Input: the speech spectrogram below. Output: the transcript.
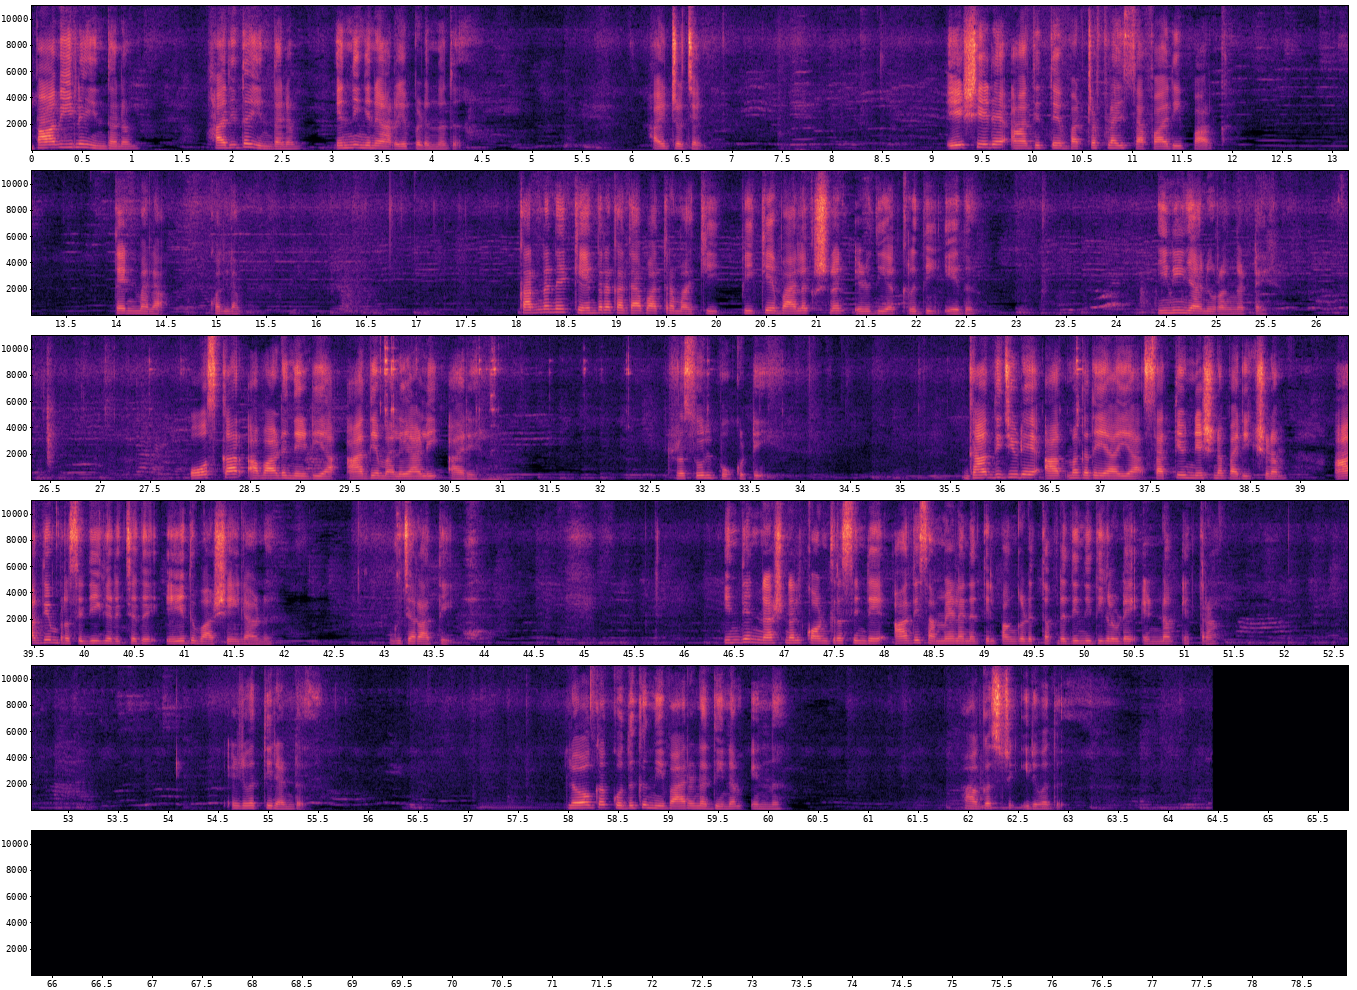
ഭാവിയിലെ ഇന്ധനം ഹരിത ഇന്ധനം എന്നിങ്ങനെ അറിയപ്പെടുന്നത്. ഹൈഡ്രജൻ. ഏഷ്യയിലെ ആദ്യത്തെ butterfly safari park. Thenmala Kollam. കർണനെ കേന്ദ്ര കഥാപാത്രമാക്കി പി കെ ബാലകൃഷ്ണൻ എഴുതിയ കൃതി ഏത്? ഇനി ഞാൻ ഉറങ്ങട്ടെ. ഓസ്കാർ അവാർഡ് നേടിയ ആദ്യ മലയാളി ആര്? റസൂൽ പൂക്കുട്ടി. ഗാന്ധിജിയുടെ ആത്മകഥയായ സത്യാന്വേഷണ പരീക്ഷണം ആദ്യം പ്രസിദ്ധീകരിച്ചത് ഏത് ഭാഷയിലാണ്? ഗുജറാത്തി. ഇന്ത്യൻ നാഷണൽ കോൺഗ്രസിന്റെ ആദ്യ സമ്മേളനത്തിൽ പങ്കെടുത്ത പ്രതിനിധികളുടെ എണ്ണം എത്ര? എഴുപത്തിരണ്ട്. ലോക കൊതുക് നിവാരണ ദിനം എന്ന്. ആഗസ്റ്റ് ഇരുപത്.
